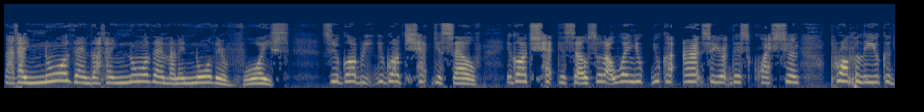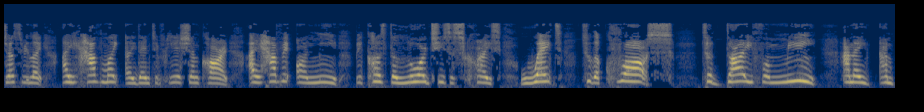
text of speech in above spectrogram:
that I know them, that I know them, and I know their voice. So you gotta be, you gotta check yourself. You gotta check yourself so that when you, you can answer your, this question properly, you could just be like, I have my identification card. I have it on me because the Lord Jesus Christ went to the cross to die for me. And I am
